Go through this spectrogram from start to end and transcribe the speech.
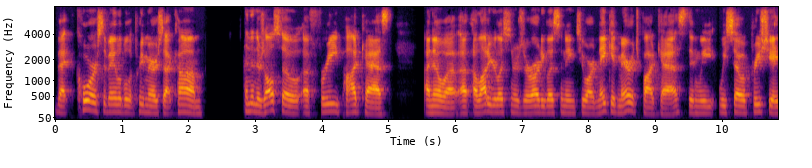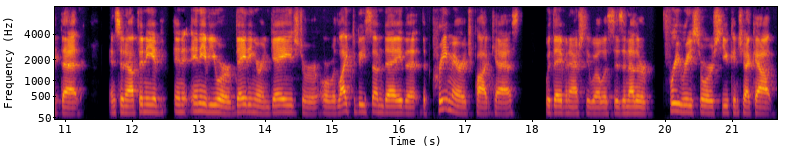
that course available at premarriage.com. And then there's also a free podcast. I know uh, a, lot of your listeners are already listening to our Naked Marriage podcast, and we we so appreciate that. And so now, if any of any of you are dating or engaged or or would like to be someday, the the pre marriage podcast with Dave and Ashley Willis is another free resource you can check out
